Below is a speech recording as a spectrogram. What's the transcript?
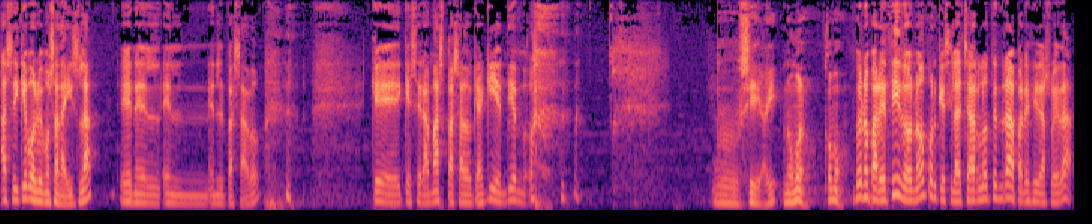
Así que volvemos a la isla, en el, en, en el pasado. que, que será más pasado que aquí, entiendo. Uh, sí, ahí, no, bueno, ¿cómo? Bueno, parecido, ¿no? Porque si la Charlotte tendrá parecida a su edad.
